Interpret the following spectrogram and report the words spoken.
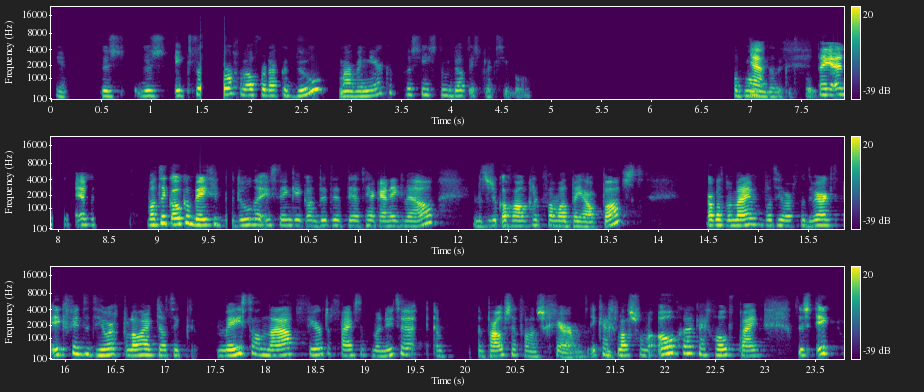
ja. dus, dus ik zorg er wel voor dat ik het doe, maar wanneer ik het precies doe, dat is flexibel. Op het moment dat ik het voel. Nee, en, en, wat ik ook een beetje bedoelde is, denk ik, want dit, dit, herken ik wel. En dat is ook afhankelijk van wat bij jou past. Maar wat bij mij wat heel erg goed werkt, ik vind het heel erg belangrijk dat ik meestal na 40, 50 minuten een, een pauze heb van een scherm. Want ik krijg last van mijn ogen, ik krijg hoofdpijn. Dus ik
